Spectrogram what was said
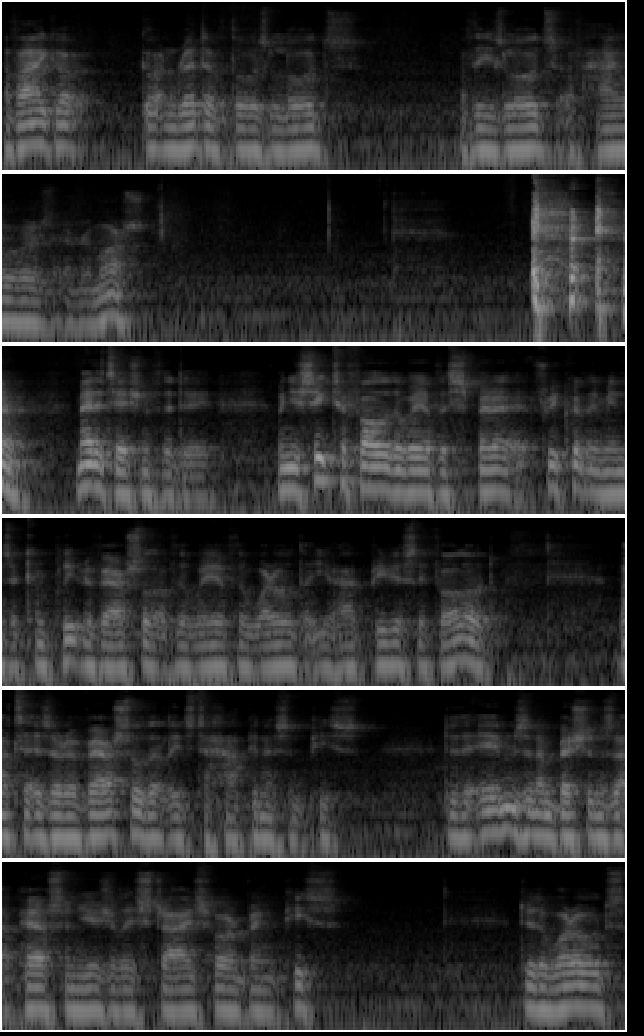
Have I got gotten rid of those loads, of these loads of hangovers and remorse? Meditation for the day. When you seek to follow the way of the Spirit, it frequently means a complete reversal of the way of the world that you had previously followed. But it is a reversal that leads to happiness and peace. Do the aims and ambitions that a person usually strives for bring peace? Do the world's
